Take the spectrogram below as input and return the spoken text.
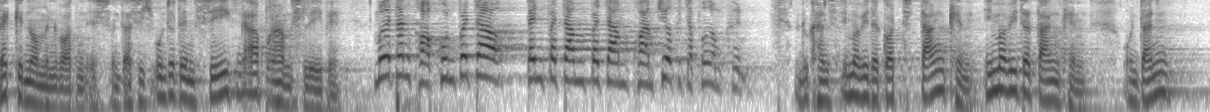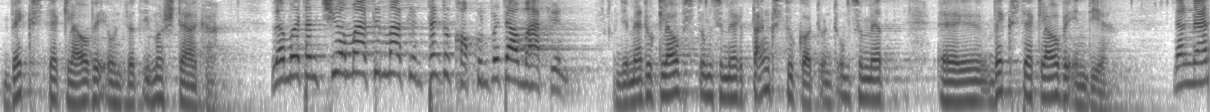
weggenommen worden ist und dass ich unter dem Segen Abrahams lebe. Und du kannst immer wieder Gott danken, immer wieder danken und dann wächst der Glaube und wird immer stärker. Und je mehr du glaubst, umso mehr dankst du Gott und umso mehr äh, wächst der Glaube in dir. ดังนั้น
